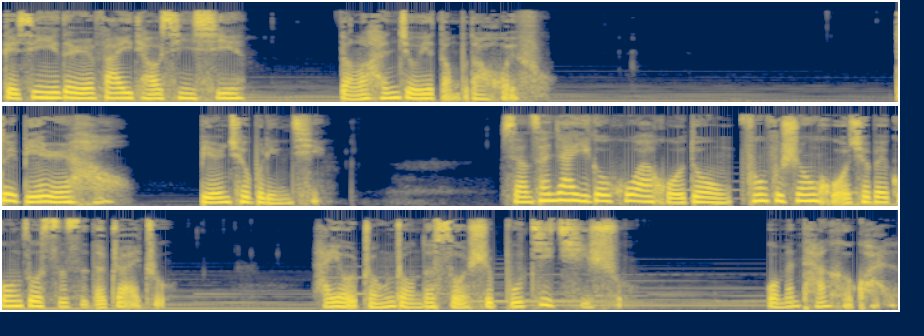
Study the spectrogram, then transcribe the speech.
给心仪的人发一条信息，等了很久也等不到回复。对别人好，别人却不领情。想参加一个户外活动，丰富生活，却被工作死死的拽住。还有种种的琐事不计其数，我们谈何快乐？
